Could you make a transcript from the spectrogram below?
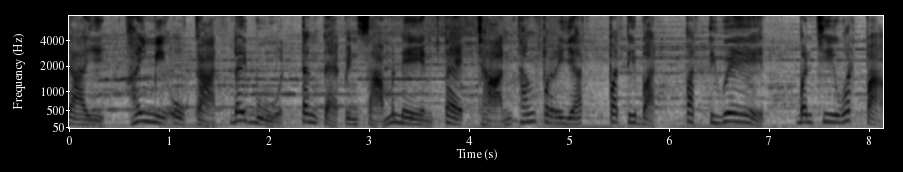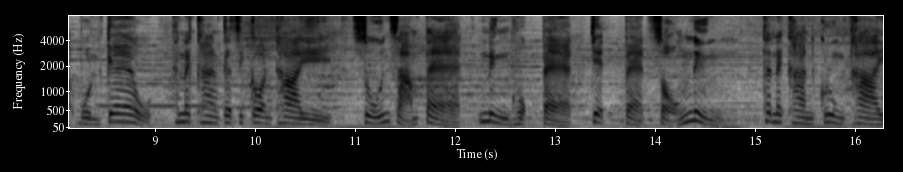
จัยให้มีโอกาสได้บวชตั้งแต่เป็นสามเณรแตกฉานทั้งปริยัติปฏิบัติ ปฏิเวทบัญชีวัดป่าบุญแก้ว ธนาคารกสิกรไทย 038 168 7821 ธนาคารกรุงไทย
